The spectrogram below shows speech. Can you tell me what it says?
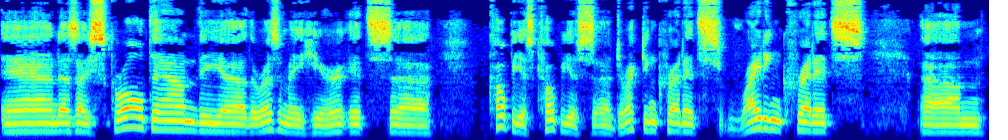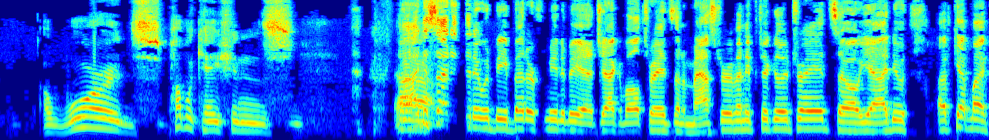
And as I scroll down the uh, the resume here, it's uh, copious, copious uh, directing credits, writing credits, um, awards, publications. Uh, I decided that it would be better for me to be a jack of all trades than a master of any particular trade. So yeah, I do. I've kept my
